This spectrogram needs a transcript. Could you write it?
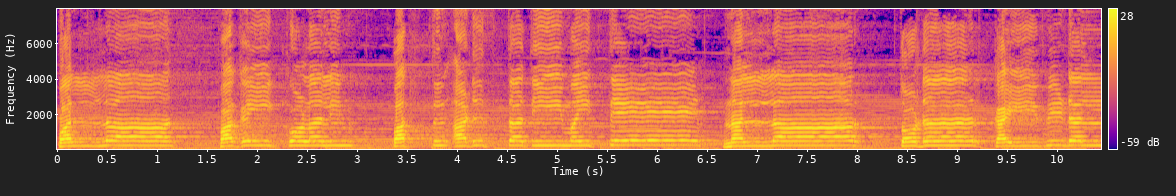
பல்லார் பகை கொழலின் பத்து அடுத்த தீமைத்தே நல்லார் தொடர் கைவிடல்.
